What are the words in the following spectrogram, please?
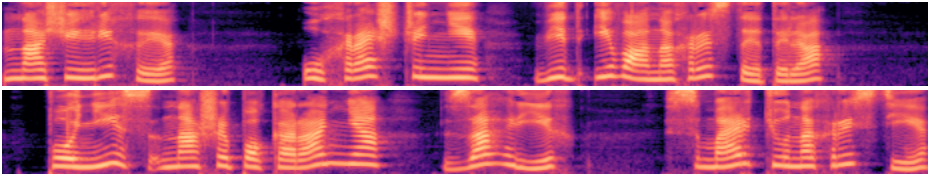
наші гріхи, у хрещенні від Івана Хрестителя, поніс наше покарання за гріх, смертю на Христі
